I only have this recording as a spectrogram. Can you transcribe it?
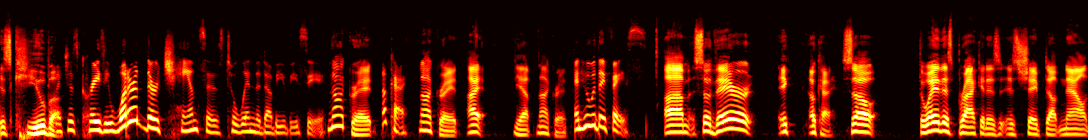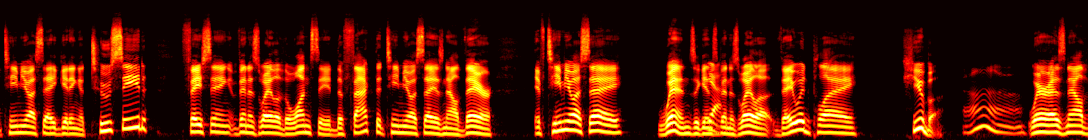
is Cuba. Which is crazy. What are their chances to win the WBC? Not great. Okay. Not great. I yeah, not great. And who would they face? Um, so they're it, okay. So the way this bracket is is shaped up now, Team USA getting a two seed facing Venezuela, the one seed. The fact that Team USA is now there, if Team USA wins against yeah. Venezuela, they would play Cuba. Ah. Whereas now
